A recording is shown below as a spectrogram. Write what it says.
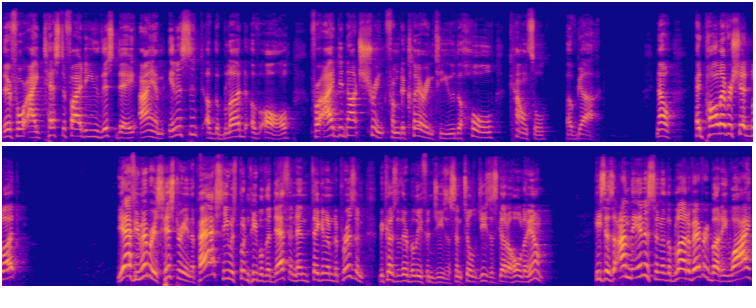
Therefore, I testify to you this day I am innocent of the blood of all, for I did not shrink from declaring to you the whole counsel of God. Now, had Paul ever shed blood? Yeah, if you remember his history in the past, he was putting people to death and then taking them to prison because of their belief in Jesus until Jesus got a hold of him. He says, I'm the innocent of the blood of everybody. Why?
